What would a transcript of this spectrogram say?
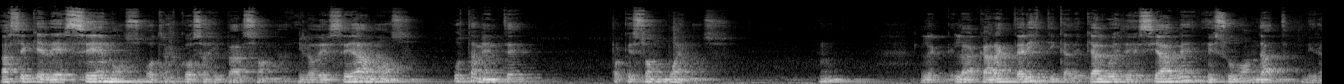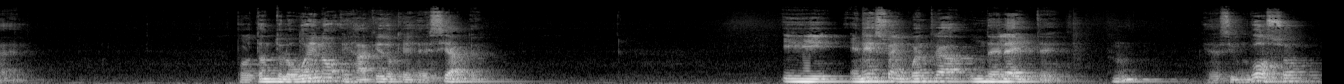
hace que deseemos otras cosas y personas. Y lo deseamos justamente porque son buenos. ¿Mm? La, característica de que algo es deseable es su bondad, dirá él. Por lo tanto, lo bueno es aquello que es deseable. Y en eso encuentra un deleite es decir, un gozo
